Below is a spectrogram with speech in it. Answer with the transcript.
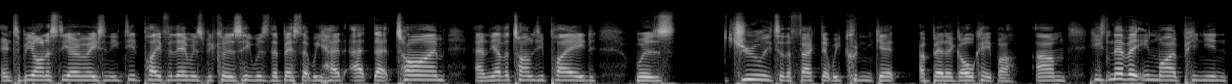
and to be honest, the only reason he did play for them is because he was the best that we had at that time, and the other times he played was due to the fact that we couldn't get a better goalkeeper. Um, he's never, in my opinion,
